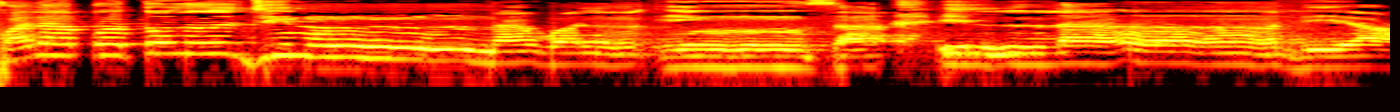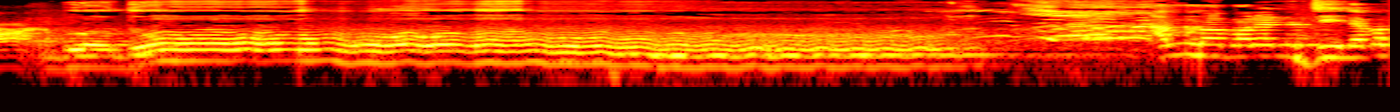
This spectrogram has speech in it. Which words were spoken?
খালাকাতুল জিন্না ওয়াল ইনসা ইল্লা লিয়াবুদুন। আল্লাহ বলেন, জিন এবং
